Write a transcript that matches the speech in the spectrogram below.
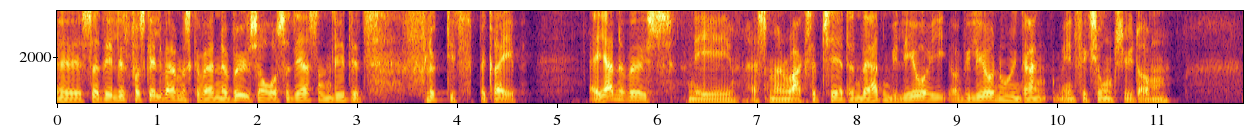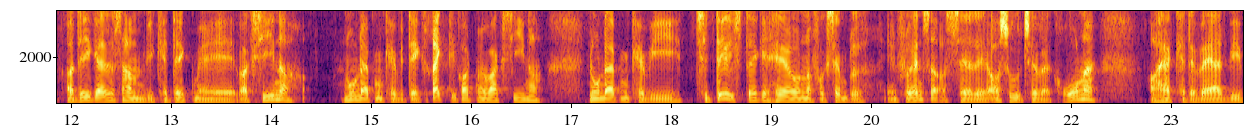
Øh, så det er lidt forskelligt, hvad man skal være nervøs over, så det er sådan lidt et flygtigt begreb. Er jeg nervøs? Nej, altså man må acceptere den verden, vi lever i, og vi lever nu engang med infektionssygdomme. Og det er ikke alle sammen, vi kan dække med vacciner. Nogle af dem kan vi dække rigtig godt med vacciner. Nogle af dem kan vi til dels dække herunder for eksempel influenza, og ser det også ud til at være corona. Og her kan det være, at vi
